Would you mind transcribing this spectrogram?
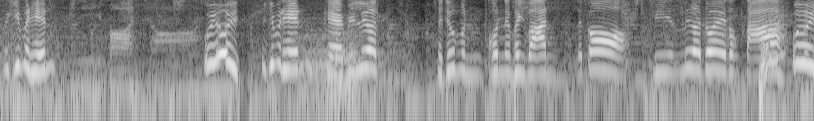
เมื่อกี้มันเห็นเฮ้ยเฮ้ย เมื่อกี้มันเห็นแขมีเลือดใส่ชุดเหมือนคนในพยาบาล แล้วก็มีเลือดด้วยตรงตาเฮ้ย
